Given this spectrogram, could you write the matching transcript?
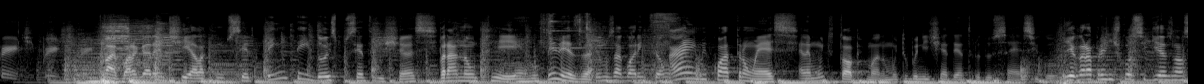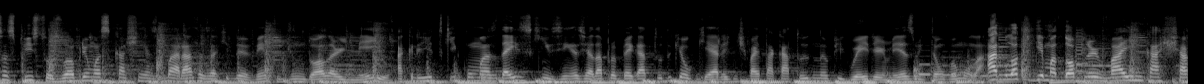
perdi, perdi, perdi. Vai, bora garantir ela com 72% de chance pra não ter erro. Beleza, temos agora então a M4S. Ela é muito top, mano, muito bonitinha dentro do CSGO. E agora pra gente conseguir as nossas pistols, vou abrir umas caixinhas baratas aqui do evento de um dólar e meio. Acredito que com umas 10 skinzinhas já dá pra pegar tudo que eu quero. A gente vai tacar tudo no upgrader mesmo, então vamos lá. A Glock Gamma Doppler vai encaixar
